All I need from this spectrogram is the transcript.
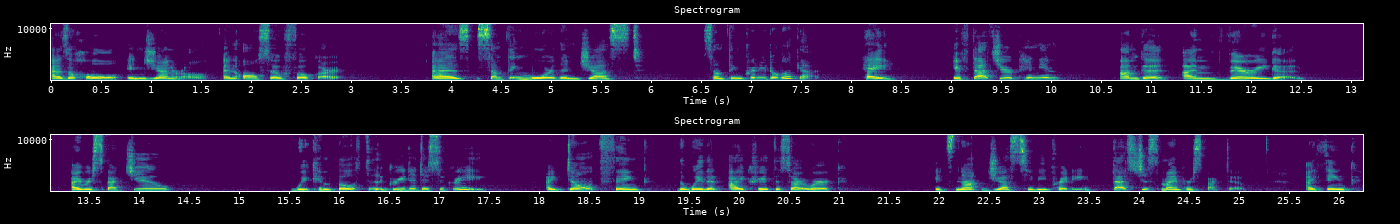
as a whole in general, and also folk art, as something more than just something pretty to look at. Hey, if that's your opinion, I'm good. I'm very good. I respect you. We can both agree to disagree. I don't think the way that I create this artwork, it's not just to be pretty. That's just my perspective. I think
